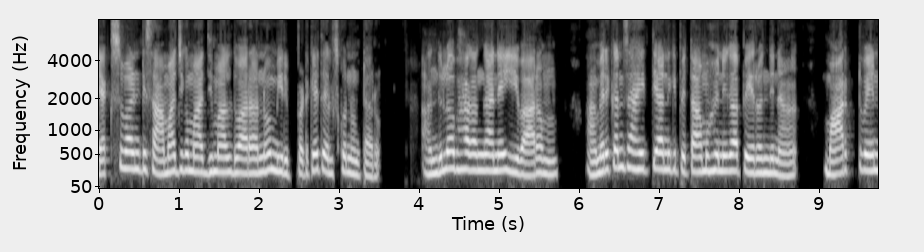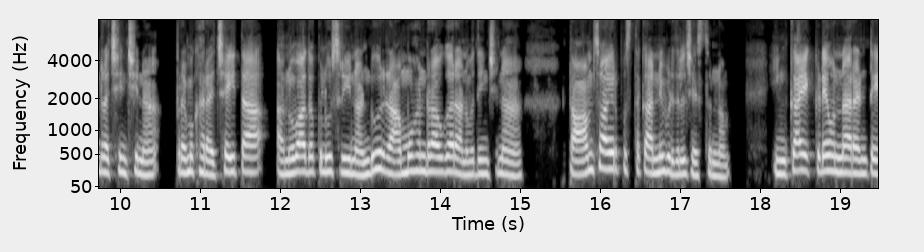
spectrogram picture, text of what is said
ఎక్స్ వంటి సామాజిక మాధ్యమాల ద్వారానో మీరు ఇప్పటికే తెలుసుకుని ఉంటారు అందులో భాగంగానే ఈ వారం అమెరికన్ సాహిత్యానికి పితామహునిగా పేరొందిన మార్క్ ట్వైన్ రచించిన, ప్రముఖ రచయిత, అనువాదకులు శ్రీ నండూరి రామ్మోహన్ రావు గారు అనువదించిన 'టామ్ సాయర్' పుస్తకాన్ని విడుదల చేస్తున్నాం. ఇంకా ఇక్కడే ఉన్నారంటే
